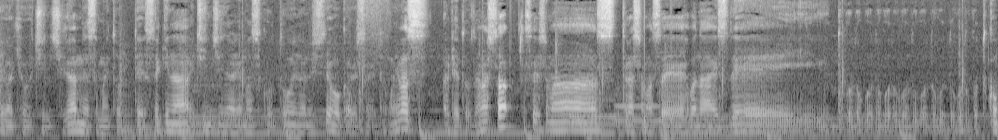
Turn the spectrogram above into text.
では今日一日が皆様にとって素敵な一日になりますことをお祈りしてお別れしたいと思います。ありがとうございました。失礼します。いってらっしゃいませ。Have a nice day. どこどこどこどこどこどこどこどこどこどこ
